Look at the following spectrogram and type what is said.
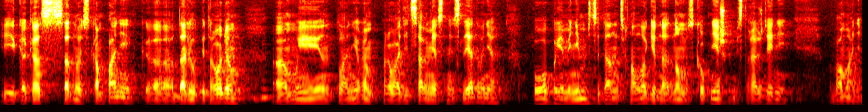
И как раз с одной из компаний, Далил Петролиум, мы планируем проводить совместные исследования по применимости данной технологии на одном из крупнейших месторождений в Омане.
